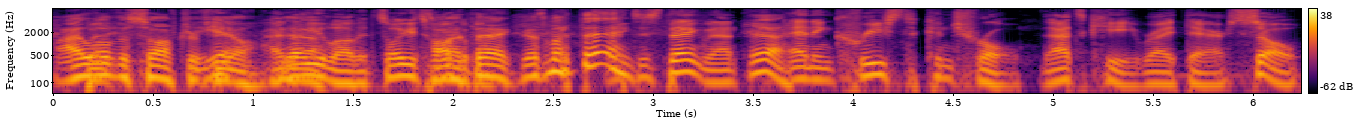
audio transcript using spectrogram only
I love a softer feel. I know yeah. you love it. It's all you talk That's about. Thing. That's my thing. It's his thing, man. Yeah. And increased control. That's key right there. So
